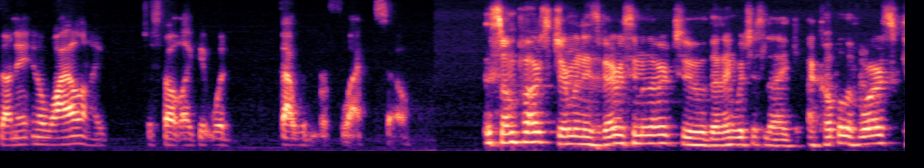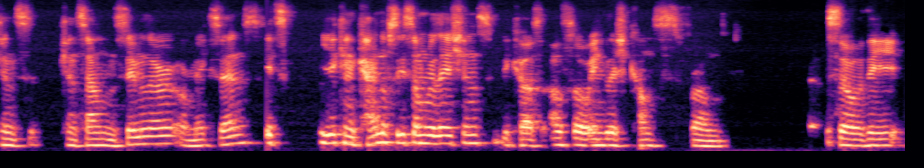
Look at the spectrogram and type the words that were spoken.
done it in a while, and I just felt like it would that wouldn't reflect. So Some parts German is very similar to the languages. Like a couple of words can can sound similar or make sense. It's you can kind of see some relations because also English comes from. So the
